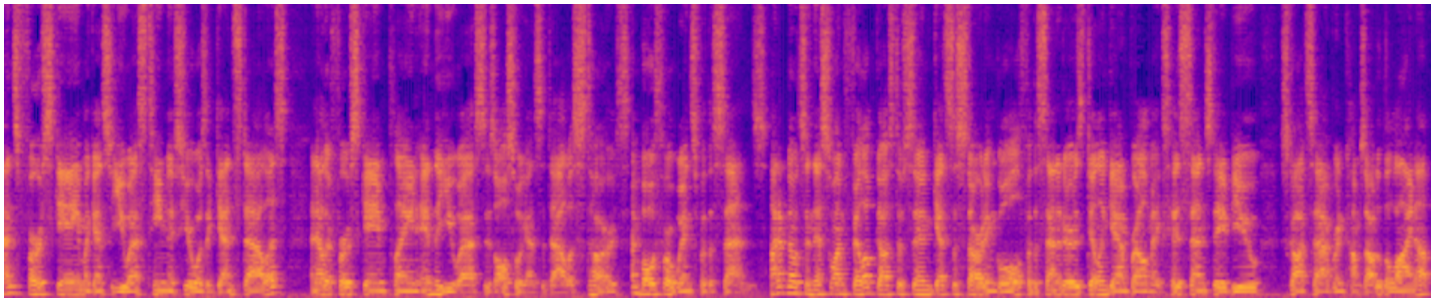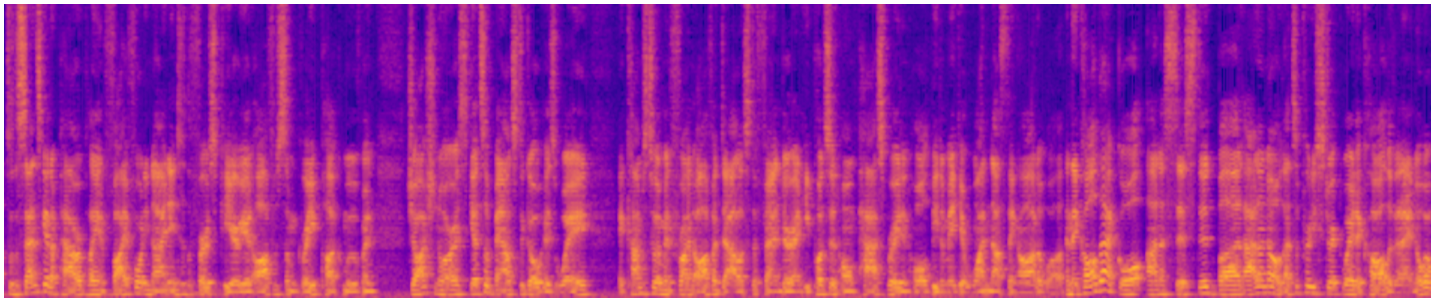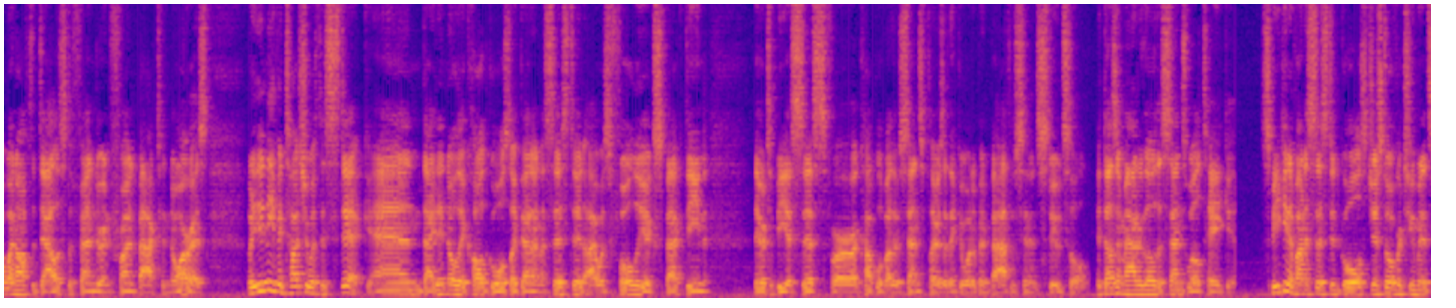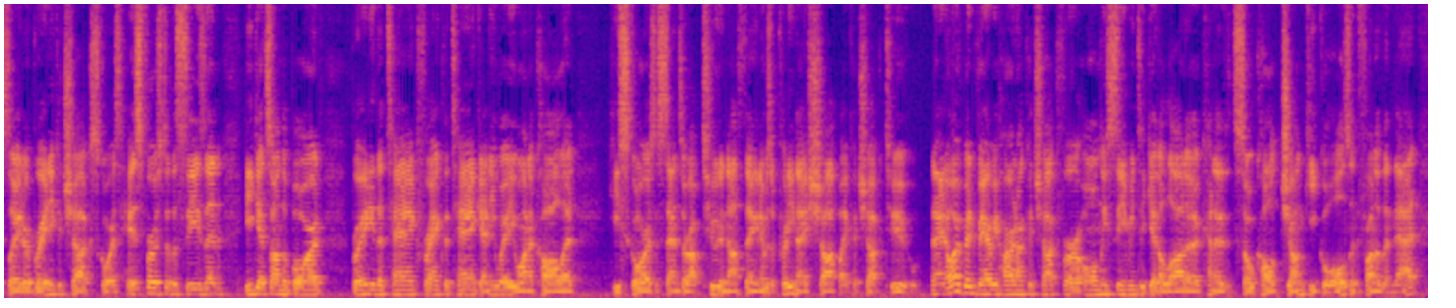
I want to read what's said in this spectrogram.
Sens' first game against the U.S. team this year was against Dallas, and now their first game playing in the U.S. is also against the Dallas Stars. And both were wins for the Sens. Lineup notes in this one, Filip Gustavsson gets the starting goal for the Senators, Dylan Gambrell makes his Sens debut, Scott Sabourin comes out of the lineup. So the Sens get a power play in 5.49 into the first period off of some great puck movement. Josh Norris gets a bounce to go his way, it comes to him in front off a Dallas defender, and he puts it home past Braden Holtby to make it 1 0 Ottawa. And they called that goal unassisted, but I don't know. That's a pretty strict way to call it. And I know it went off the Dallas defender in front back to Norris. But he didn't even touch it with his stick, and I didn't know they called goals like that unassisted. I was fully expecting there to be assists for a couple of other Sens players. I think it would have been Batherson and Stützle. It doesn't matter though, the Sens will take it. Speaking of unassisted goals, just over two minutes later, Brady Tkachuk scores his first of the season. He gets on the board. Brady the Tank, Frank the Tank, any way you want to call it. He scores, the Sens are up 2 to nothing, and it was a pretty nice shot by Tkachuk too. And I know I've been very hard on Tkachuk for only seeming to get a lot of kind of so-called junky goals in front of the net.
